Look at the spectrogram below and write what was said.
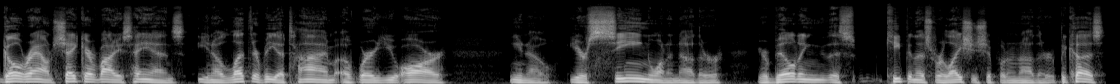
go around, shake everybody's hands, you know, let there be a time of where you are, you know, you're seeing one another, you're building this, keeping this relationship with another. Because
